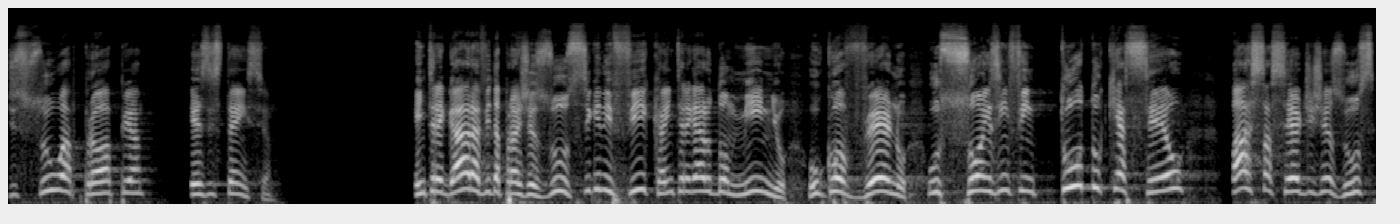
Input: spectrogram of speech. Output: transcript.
de sua própria existência. Entregar a vida para Jesus significa entregar o domínio, o governo, os sonhos, enfim, tudo que é seu passa a ser de Jesus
